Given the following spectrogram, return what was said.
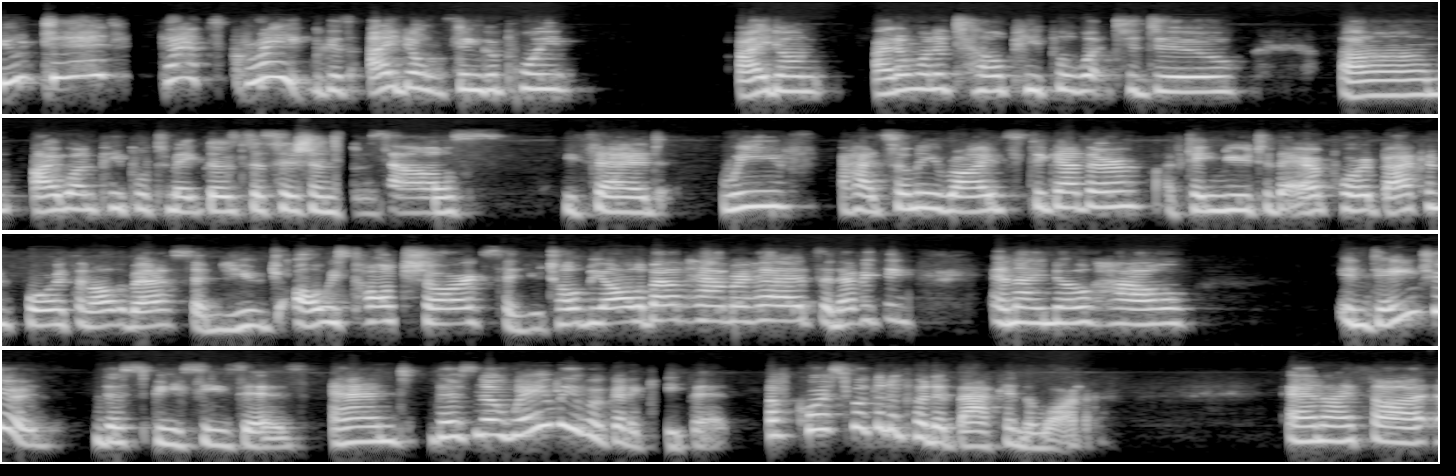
you did? That's great because I don't finger point. I don't I don't want to tell people what to do. Um, I want people to make those decisions themselves. He said, We've had so many rides together. I've taken you to the airport back and forth and all the rest. And you always talk sharks and you told me all about hammerheads and everything. And I know how endangered the species is. And there's no way we were going to keep it. Of course, we're going to put it back in the water. And I thought,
